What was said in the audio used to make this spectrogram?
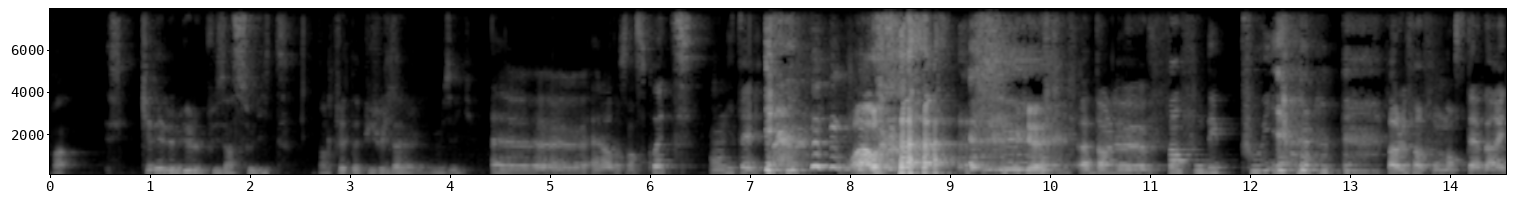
enfin, quel est le lieu le plus insolite dans lequel tu as pu jouer de la, musique? Euh, Alors, dans un squat en Italie. Waouh Ok. Dans le fin fond des Pouilles. enfin, le fin fond, non, c'était à Paris.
